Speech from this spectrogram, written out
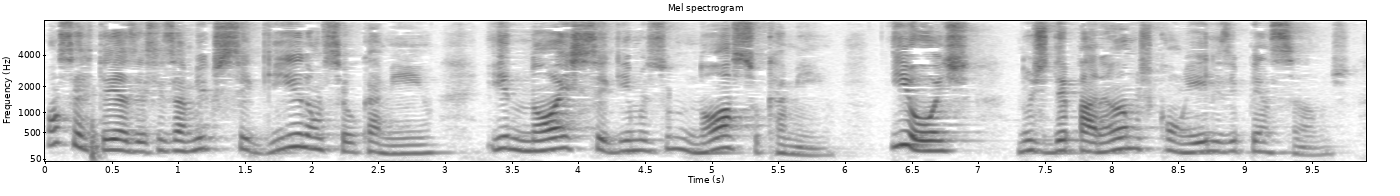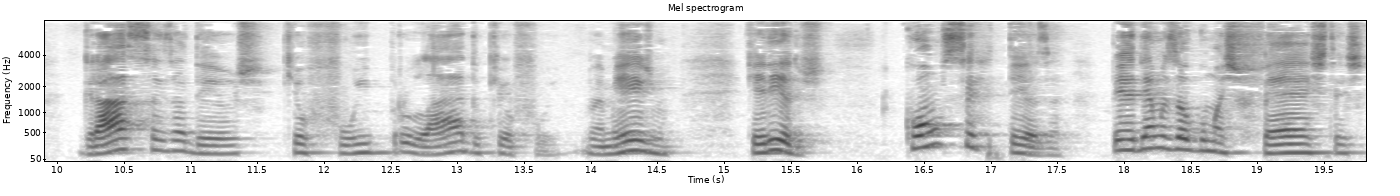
Com certeza, esses amigos seguiram seu caminho e nós seguimos o nosso caminho. E hoje nos deparamos com eles e pensamos: graças a Deus que eu fui para o lado que eu fui, não é mesmo? Queridos, com certeza perdemos algumas festas,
